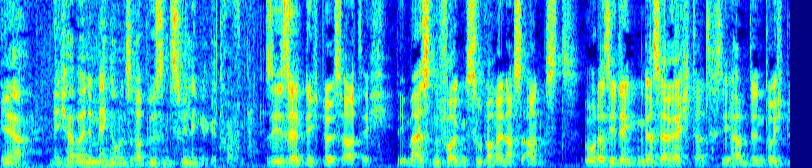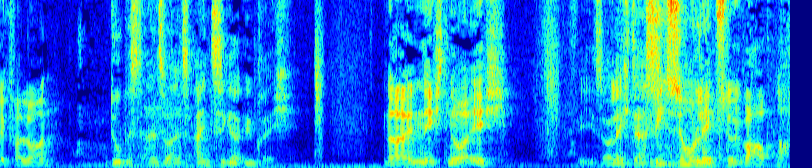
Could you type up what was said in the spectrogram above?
Ja, ich habe eine Menge unserer bösen Zwillinge getroffen. Sie sind nicht bösartig. Die meisten folgen Superman aus Angst. Oder sie denken, dass er recht hat. Sie haben den Durchblick verloren. Du bist also als einziger übrig. Nein, nicht nur ich. Wie soll ich das... Wieso lebst du überhaupt noch?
